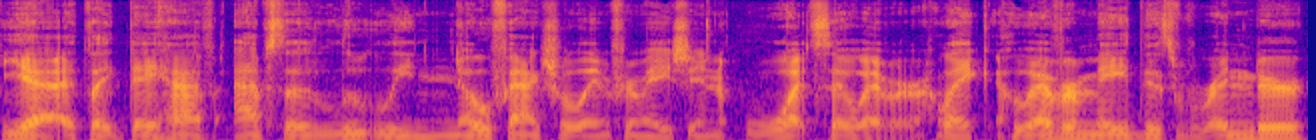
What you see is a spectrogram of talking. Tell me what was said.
yeah, it's like they have absolutely no factual information whatsoever. Like whoever made this render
